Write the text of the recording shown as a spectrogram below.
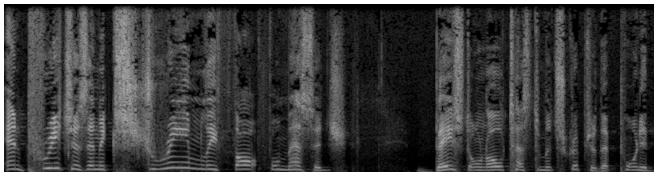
and preaches an extremely thoughtful message based on Old Testament scripture that pointed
